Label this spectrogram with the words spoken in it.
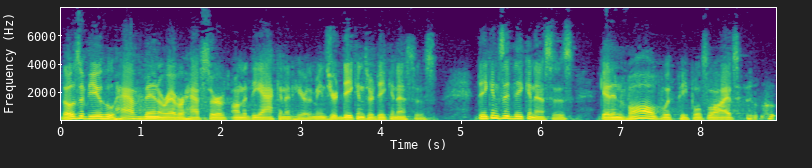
Those of you who have been or ever have served on the diaconate here, that means you're deacons or deaconesses. Deacons and deaconesses get involved with people's lives, who, who,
